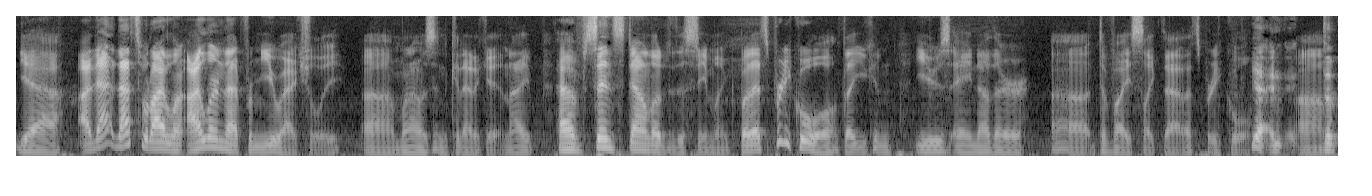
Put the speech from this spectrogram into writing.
Yeah, I, that that's what I learned. I learned that from you actually um, when I was in Connecticut, and I have since downloaded the Steam Link. But that's pretty cool that you can use another uh, device like that. That's pretty cool. Yeah, and Um, the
